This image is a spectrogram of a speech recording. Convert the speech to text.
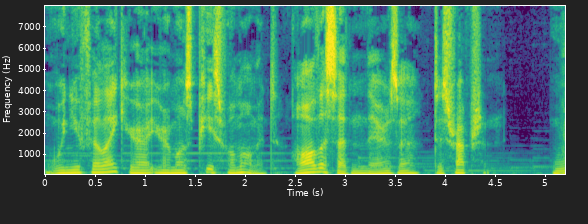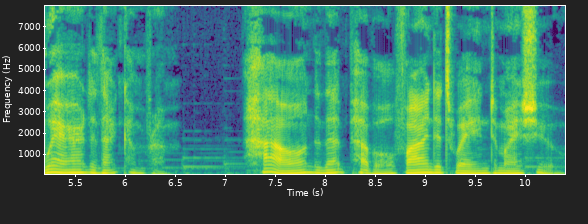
when you feel like you're at your most peaceful moment. All of a sudden, there's a disruption. Where did that come from? How did that pebble find its way into my shoe?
